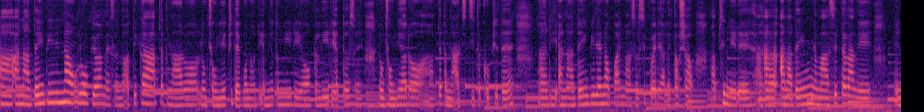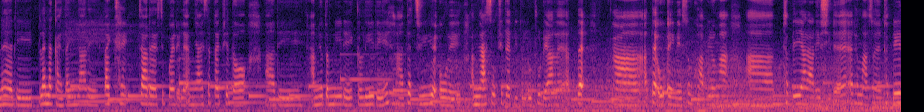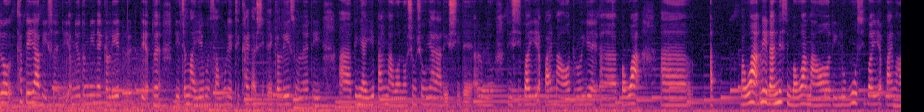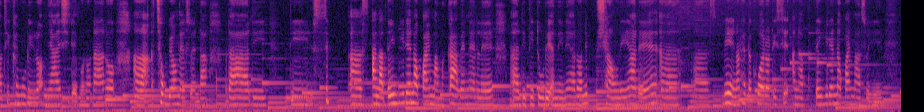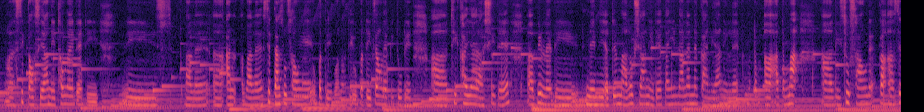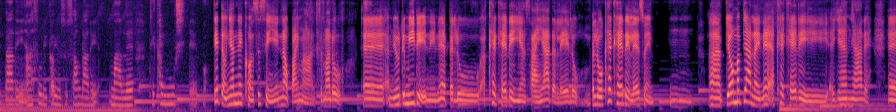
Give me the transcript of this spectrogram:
အာအာနာသိမ့်ပြီးနောက်လို့ပြောရမယ်ဆိုရင်တော့အတိကပြဿနာကတော့လုံခြုံရေးဖြစ်တယ်ပေါ့နော်ဒီအမျိုးသမီးတွေရောကလေးတွေအသက်ဆိုရင်လုံခြုံရေးကတော့အာပြဿနာအကြီးကြီးတစ်ခုဖြစ်တယ်အာဒီအာနာသိမ့်ပြီးတဲ့နောက်ပိုင်းမှာဆိုစစ်ပွဲတွေကလည်းတောက်လျှောက်အာဖြစ်နေတယ်အာအာနာသိမ့်မြန်မာစစ်တပ်ကနေနဲ့ဒီလက်နက်ကင်တိုင်းရင်းသားတွေတိုက်ခိုက် ကြတဲ့စစ်ပွဲတွေလည်းအများကြီးဆက်တိုက်ဖြစ်တော့အာဒီအမျိုးသမီးတွေကလေးတွေအာတက်ကြီးရွယ်အိုတွေအများစုဖြစ်တဲ့ပြည်သူလူထုတွေကလည်းအသက်အာအသက်အိုးအိမ်တွေဆွန့်ခွာပြီးတော့မှအာထပ်ပေးရတာတွေရှိတယ်အဲ့ထက်မှဆိုရင်ထပ်ပေးလို့ထပ်ပေးရပြီဆိုရင်ဒီအမျိုးသမီးနဲ့ကလေးတွေအတွက်ဒီကျမရေးဝန်ဆောင်မှုတွေထိခိုက်တာရှိတယ်ကလေးဆိုရင်လည်းဒီအာပညာရေးပိုင်းမှာပေါ့နော်ရှုံရှုံရတာတွေရှိတယ်အဲ့လိုမျိုးဒီစီးပွားရေးအပိုင်းမှာရောတို့ရဲ့အာဘဝအာ ဘဝနေ့တိုင်းနေ့စဉ်ဘဝမှာရောဒီလူမှုစီးပွားရေးအပိုင်းမှာထိခိုက်မှုတွေတော့အများကြီးရှိတယ်ပေါ့နော်ဒါကတော့အာအချုပ်ပြောမယ်ဆိုရင်ဒါဒါဒီဒီစစ်အာအနာသိမ့်ပြီးတဲ့နောက်ပိုင်းမှာမကပဲနဲ့လဲအဲဒီပြည်သူတွေအနေနဲ့ကတော့နှစ်ရှောင်နေရတယ်အာအာပြီးရင်နောက်ထပ်တစ်ခုကတော့ဒီစစ်အနာသိမ့်ပြီးတဲ့နောက်ပိုင်းမှာဆိုရင်အာစစ်ကောင်စီကနေထုတ်လိုက်တဲ့ဒီဒီ ဘာလဲအာဘာလဲစစ်တမ်းစုဆောင်ရေးဥပဒေပေါ့နော်ဒီဥပဒေကြောင့်လည်းပြည်သူတွေအာထိခိုက်ရတာရှိတယ်အပြီးလည်းဒီနေမြေအတွင်းမှာလှုပ်ရှားနေတဲ့တိုင်းရင်းသားလက်နက်ကိုင်တွေကနေလည်းအတမအာဒီစုဆောင်တဲ့စစ်သားတွေအားစုတွေကောက်ယူစုဆောင်တာတွေမှာလည်းထိခိုက်မှုရှိတယ်ပေါ့တစ်တုံညနှစ်ခွန်စစ်စင်ရေးနောက်ပိုင်းမှာကျမတို့အဲအမျိုးသမီးတွေအနေနဲ့ဘယ်လိုအခက်ခဲတွေရင်ဆိုင်ရတယ်လဲလို့ဘယ်လိုအခက်ခဲတွေလဲဆိုရင်อืม အာပြောမပြနိုင်တဲ့အခက်ခဲတွေအများများတယ်အဲ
